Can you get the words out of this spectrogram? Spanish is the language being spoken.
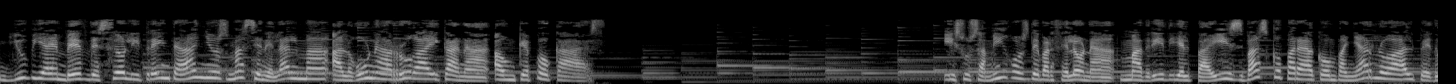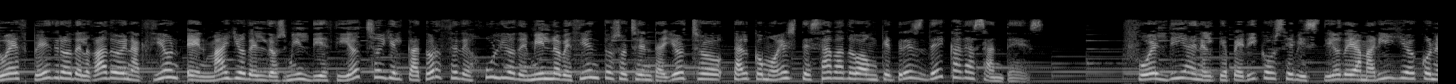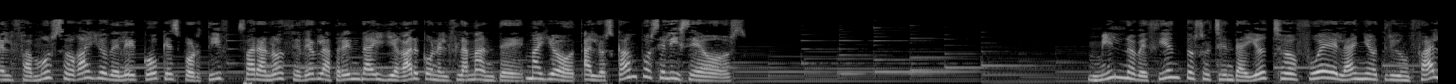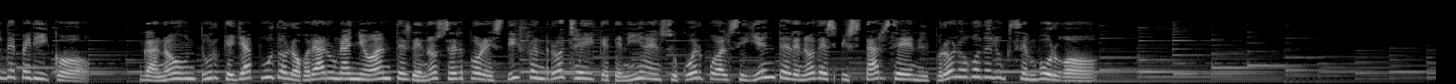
Lluvia en vez de sol y 30 años más en el alma, alguna arruga y cana, aunque pocas. y sus amigos de Barcelona, Madrid y el País Vasco para acompañarlo a Alpeduez Pedro Delgado en acción, en mayo del 2018 y el 14 de julio de 1988, tal como este sábado aunque tres décadas antes. Fue el día en el que Perico se vistió de amarillo con el famoso gallo del Ecoque Sportif, para no ceder la prenda y llegar con el flamante maillot a los Campos Elíseos. 1988 fue el año triunfal de Perico. Ganó un tour que ya pudo lograr un año antes de no ser por Stephen Roche y que tenía en su cuerpo al siguiente de no despistarse en el prólogo de Luxemburgo.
